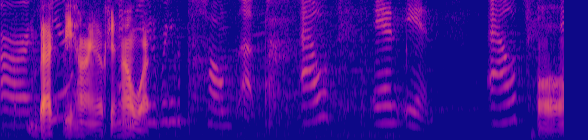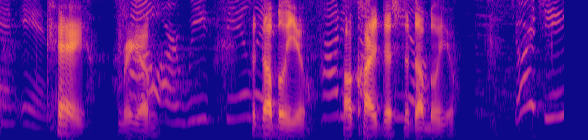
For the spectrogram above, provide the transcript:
are Back here, behind. Okay, now what? And in, out Oh, and in. Okay, here we How go. are we? The W. I'll guys this the? W. Georgie,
